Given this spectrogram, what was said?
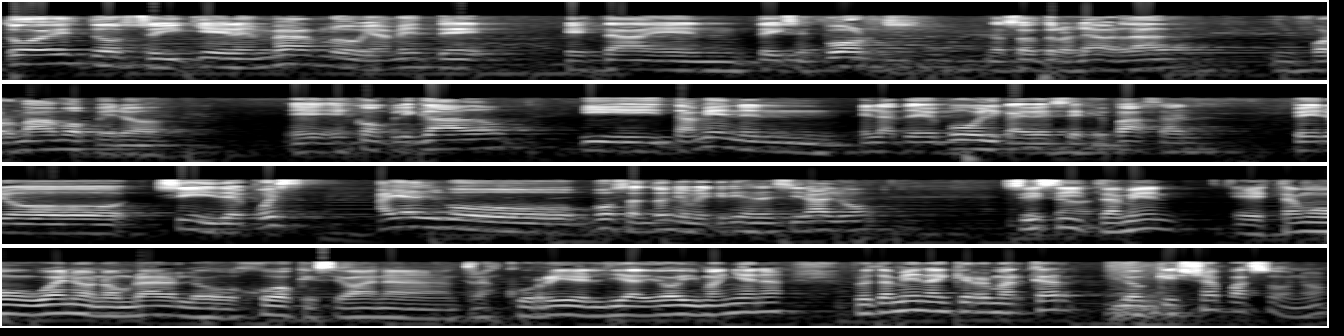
todo esto si quieren verlo, obviamente está en Teis Sports. Nosotros la verdad informamos, pero eh, es complicado. Y también en, en la TV pública hay veces que pasan. Pero sí, después hay algo... Vos Antonio me querías decir algo. Sí, sí, también está muy bueno nombrar los juegos que se van a transcurrir el día de hoy y mañana, pero también hay que remarcar lo que ya pasó, ¿no?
